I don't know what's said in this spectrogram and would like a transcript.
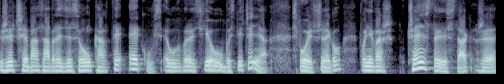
że trzeba zabrać ze sobą kartę EKUS, Europejskiego Ubezpieczenia Społecznego, ponieważ często jest tak, że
